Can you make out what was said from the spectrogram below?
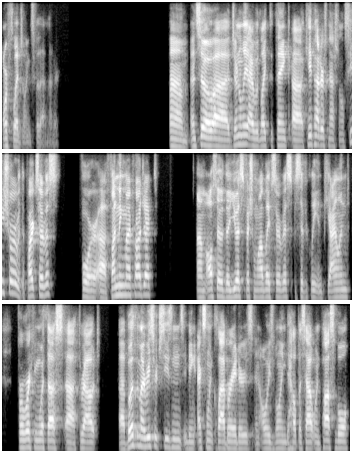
or fledglings for that matter. Um, and so uh, generally, I would like to thank uh, Cape Hatteras National Seashore with the Park Service for uh, funding my project. Um, also, the U.S. Fish and Wildlife Service, specifically in Pea Island, for working with us uh, throughout uh, both of my research seasons and being excellent collaborators and always willing to help us out when possible.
